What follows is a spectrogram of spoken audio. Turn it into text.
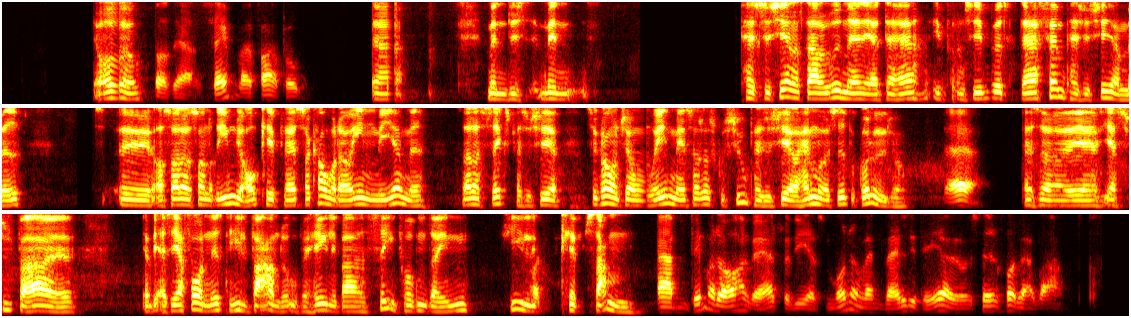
jo jo. så der er sammen været far på. Ja. Men, det, men passagererne starter ud med, at der er i princippet, der er fem passagerer med, øh, og så er der jo sådan en rimelig okay plads, så kommer der jo en mere med, så er der seks passagerer, så kommer John Wayne med, så er der sgu syv passagerer, og han må jo sidde på gulvet jo. Ja, ja. Altså, jeg, jeg synes bare, øh, jeg, altså jeg får det næsten helt varmt og ubehageligt bare at se på dem derinde, helt klemt sammen. ja men det må det også have været, fordi altså Mundervand valgte, det er jo et sted, hvor der er varmt.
